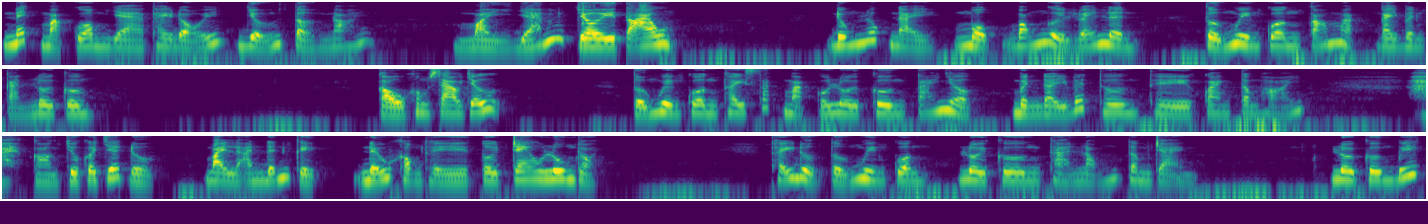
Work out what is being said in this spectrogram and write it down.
Nét mặt của ông già thay đổi, dữ tợn nói. Mày dám chơi tao? Đúng lúc này, một bóng người lóe lên, tưởng Nguyên Quân có mặt ngay bên cạnh lôi cương. Cậu không sao chứ? Tưởng Nguyên Quân thấy sắc mặt của lôi cương tái nhợt, mình đầy vết thương thì quan tâm hỏi. À, còn chưa có chết được, may là anh đến kịp, nếu không thì tôi treo luôn rồi. Thấy được tưởng Nguyên Quân, lôi cương thả lỏng tâm trạng. Lôi cương biết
